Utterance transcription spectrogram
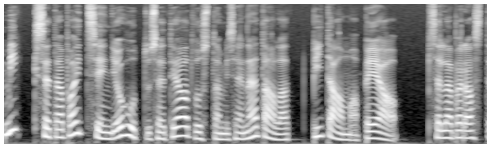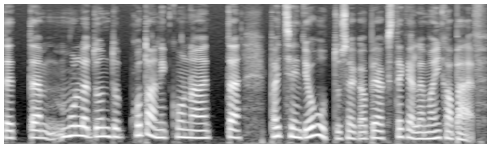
miks seda patsiendi ohutuse teadvustamise nädalat pidama peab sellepärast et äh, mulle tundub kodanikuna, et patsiendi ohutusega peaks tegelema iga päev.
